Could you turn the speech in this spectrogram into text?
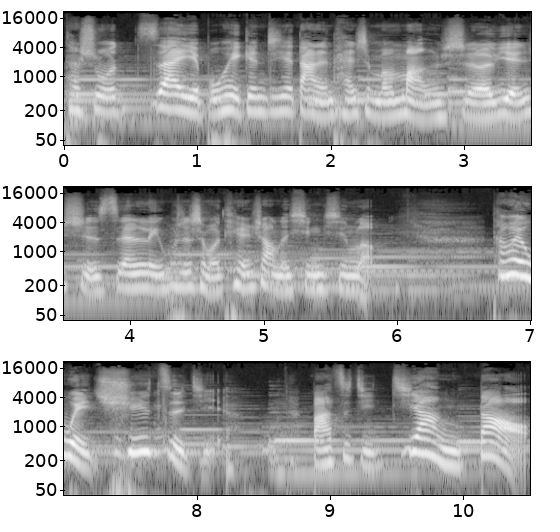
他说再也不会跟这些大人谈什么蟒蛇、原始森林或者什么天上的星星了。他会委屈自己，把自己降到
